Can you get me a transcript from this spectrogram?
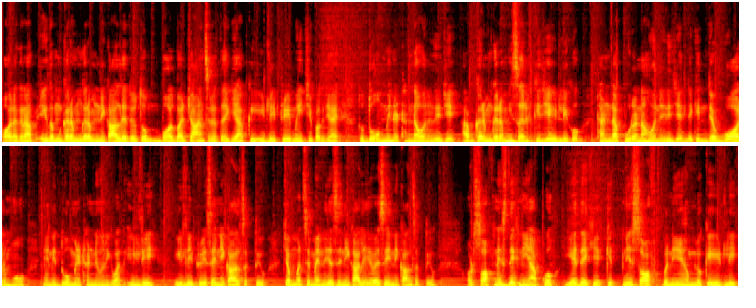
और अगर आप एकदम गरम गरम निकाल देते हो तो बहुत बार चांस रहता है कि आपकी इडली ट्रे में ही चिपक जाए। तो दो मिनट ठंडा होने दीजिए। आप गरम गरम ही सर्व कीजिए इडली को। ठंडा पूरा ना होने दीजिए, लेकिन जब वार्म हो, यानी दो मिनट ठंडे होने के बाद इडली इडली ट्रे से निकाल सकते हो। चम्मच से मैंने जैसे निकाली है, वैसे ही निकाल सकते हो। और सॉफ्टनेस देखनी है आपको। ये देखिए कितनी सॉफ्ट बनी है हम लोग की इडली।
